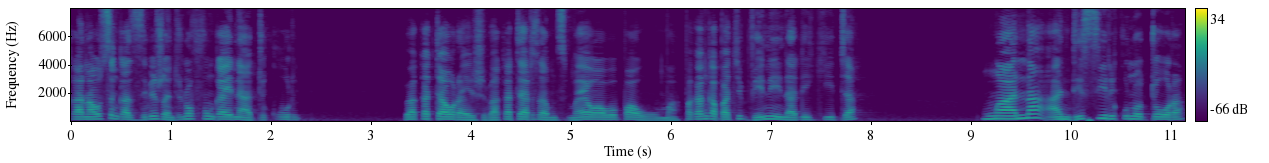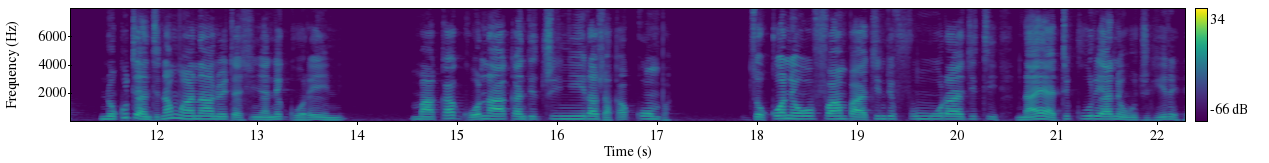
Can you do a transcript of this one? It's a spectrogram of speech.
kana usingazivi zvandinofunga ini hatikuri vakataura izvi vakatarisa mudzimai wavo pahuma pakanga pachibvinina dikita. Mwana handisiri kunotora nokuti handina mwana anoita chinya negore ini makagona akanditsvinyira zvakakomba. Dzokone wofamba achindifumura achiti nhaye hatikuri ane udyire.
